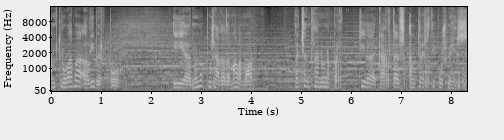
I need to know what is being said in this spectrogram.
em trobava a Liverpool i en una posada de mala mort vaig entrar en una partida de cartes amb tres tipus més,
